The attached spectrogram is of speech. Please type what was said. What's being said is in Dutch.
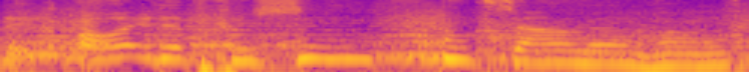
Dat ik ooit heb gezien. Niets aan de hand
